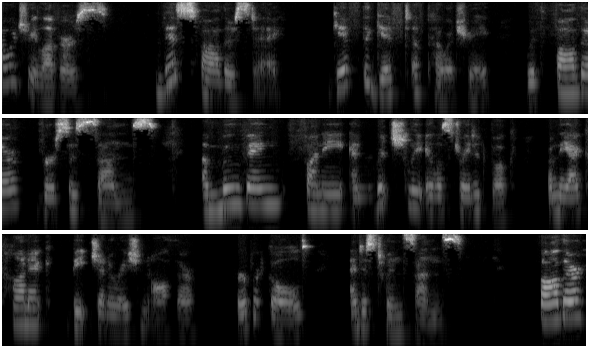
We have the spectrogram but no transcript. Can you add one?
poetry lovers. This Father's Day, give the gift of poetry with Father versus Sons, a moving, funny, and richly illustrated book from the iconic Beat Generation author Herbert Gold and his twin sons. Father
